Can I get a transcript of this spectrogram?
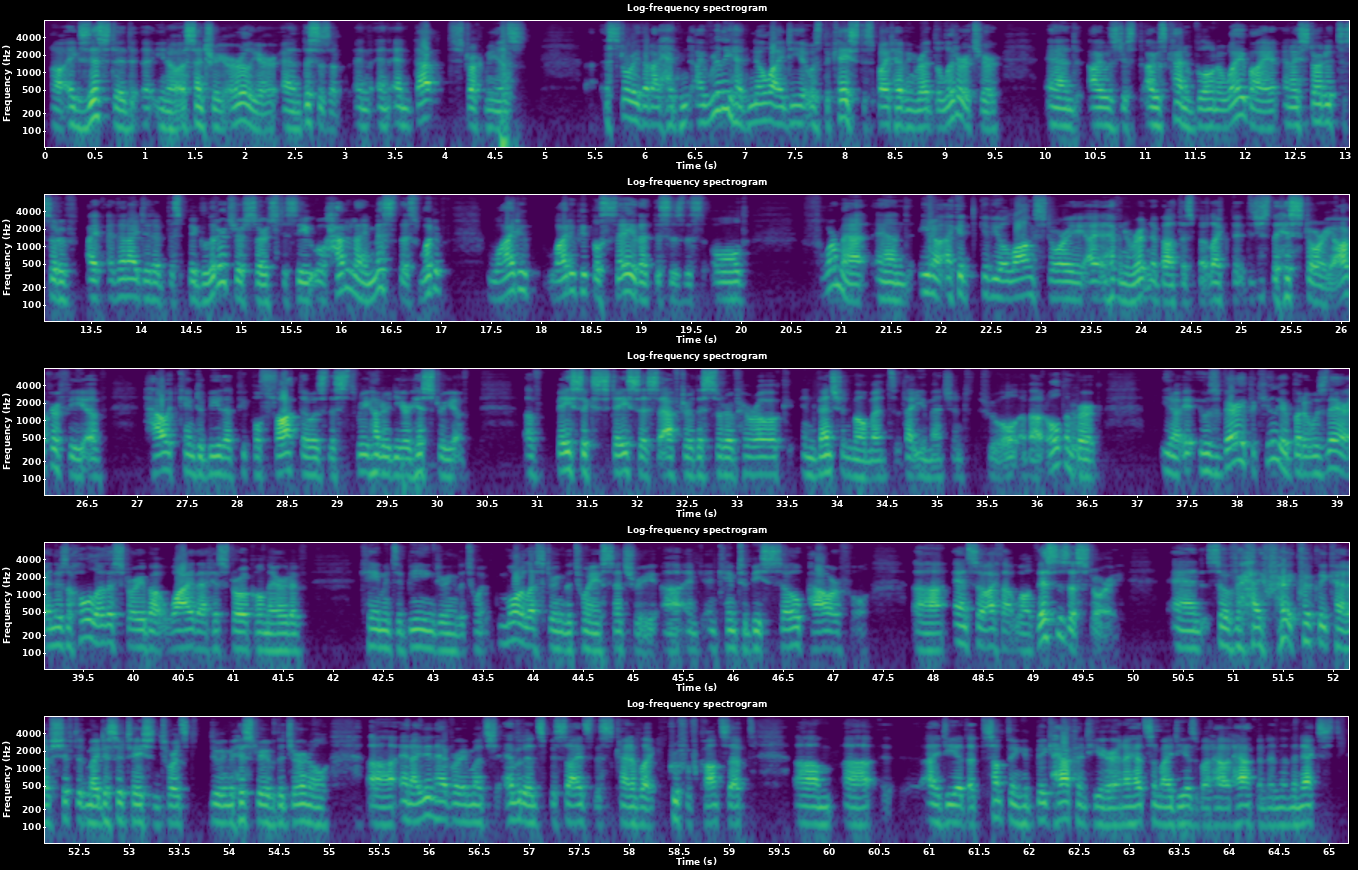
uh, existed, uh, you know, a century earlier. And this is a and, and and that struck me as a story that I had I really had no idea it was the case, despite having read the literature. And I was just I was kind of blown away by it. And I started to sort of I then I did a, this big literature search to see well how did I miss this? What why do why do people say that this is this old format and you know i could give you a long story i haven't written about this but like the, just the historiography of how it came to be that people thought there was this 300 year history of of basic stasis after this sort of heroic invention moment that you mentioned about Oldenburg. You know, it, it, was very peculiar, but it was there. And there's a whole other story about why that historical narrative came into being during the tw- more or less during the 20th century uh, and, and, came to be so powerful. Uh, and so I thought, well, this is a story. And so I very quickly kind of shifted my dissertation towards doing the history of the journal. Uh, and I didn't have very much evidence besides this kind of like proof of concept um, uh, idea that something big happened here. And I had some ideas about how it happened. And then the next,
